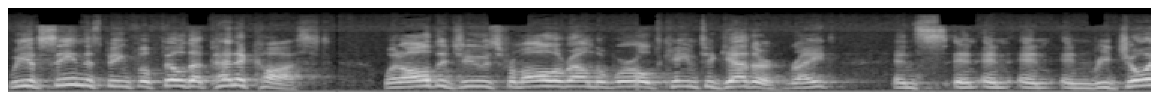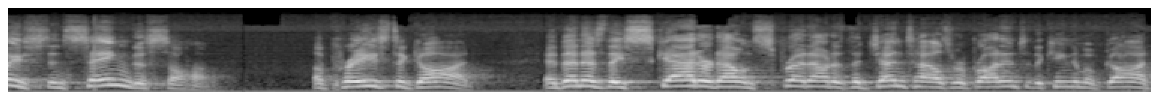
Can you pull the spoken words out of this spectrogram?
We have seen this being fulfilled at Pentecost when all the Jews from all around the world came together, right? And, and, and, and, rejoiced and sang this song of praise to God. And then, as they scattered out and spread out, as the Gentiles were brought into the kingdom of God,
